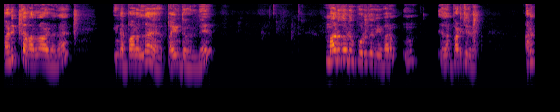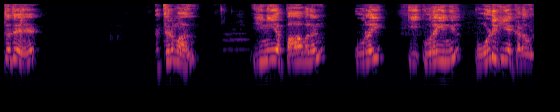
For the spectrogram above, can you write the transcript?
படித்த வரலாறு தான் இந்த பாடலில் பயின்று வருது. மருதொடு பொருது விவரம் இதெல்லாம் படிச்சிருக்கோம். அடுத்தது திருமால் இனிய பாவலன் உரை இ- உரையினில் ஒழுகிய கடவுள்.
